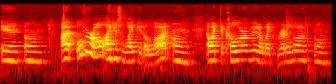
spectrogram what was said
And um, I overall, I just like it a lot. Um, I like the color of it. I like red a lot. Um,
